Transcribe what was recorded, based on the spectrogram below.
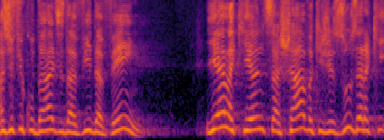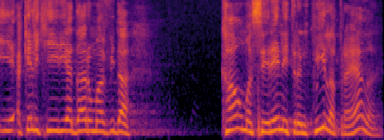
As dificuldades da vida vêm, e ela que antes achava que Jesus era aquele que iria dar uma vida calma, serena e tranquila para ela,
